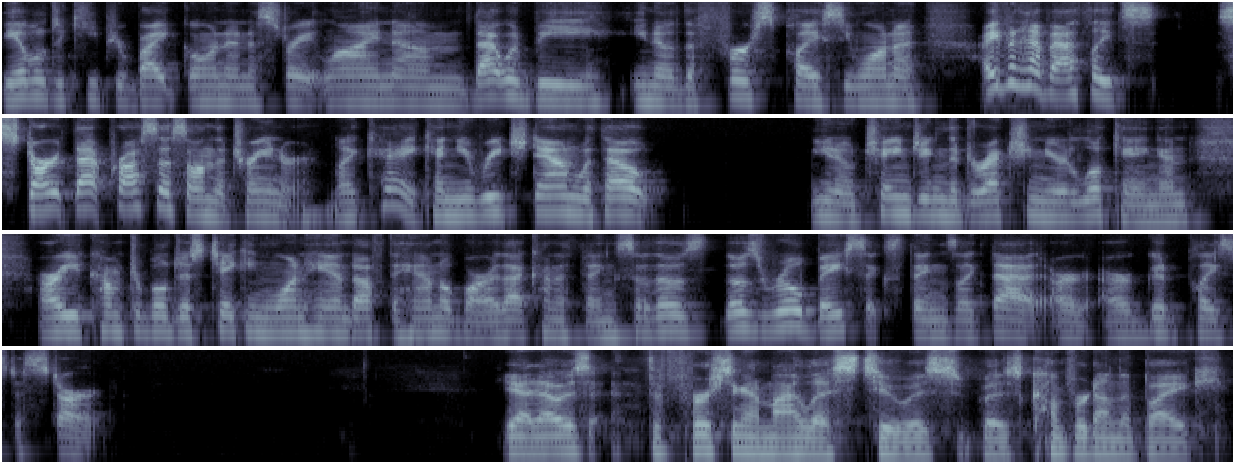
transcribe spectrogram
be able to keep your bike going in a straight line? Um, that would be you know the first place you want to i even have athletes start that process on the trainer like hey can you reach down without you know changing the direction you're looking and are you comfortable just taking one hand off the handlebar that kind of thing. So those those real basics things like that are, are a good place to start. Yeah that was the first thing on my list too was was comfort on the bike.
